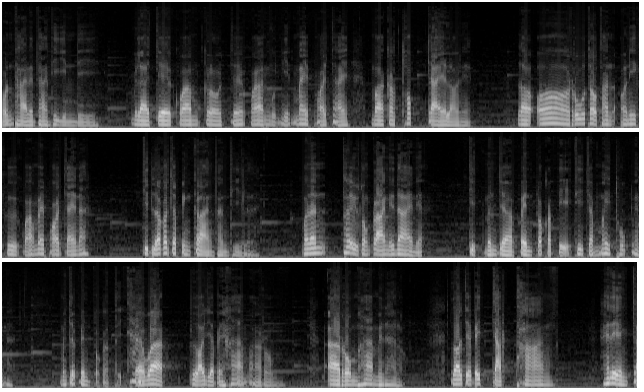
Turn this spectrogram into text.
หนทางในทางที่ยินดี เวลาเจอความโกรธเจอความหงุดหงิดไม่พอใจ มากระทบใจเราเนี่ย เราอ้อรู้เท่าทันอ๋อนี่คือความไม่พอใจนะ จิตเราก็จะเป็นกลางทันทีเลย เพราะฉะนั้นถ้าอยู่ตรงกลางนี้ได้เนี่ย จิตมันจะเป็นปกติที่จะไม่ทุกข์เนี่ยนะมันจะเป็นปกติ แต่ว่าเราอย่าไปห้ามอารมณ์ อารมณ์ห้ามไม่ได้หรอกเราจะไปจัดทางให้ได้อย่างใจ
